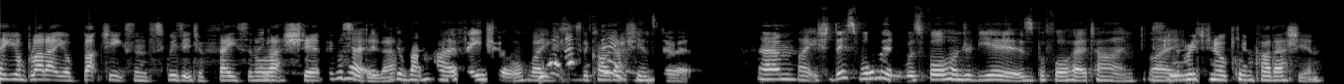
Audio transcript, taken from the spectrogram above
take your blood out of your butt cheeks and squeeze it into your face and all that shit. People yeah, still do that. like a vampire facial. Like that's the. Kardashians do it. Um, Like this woman was 400 years before her time. Like the original Kim Kardashian.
